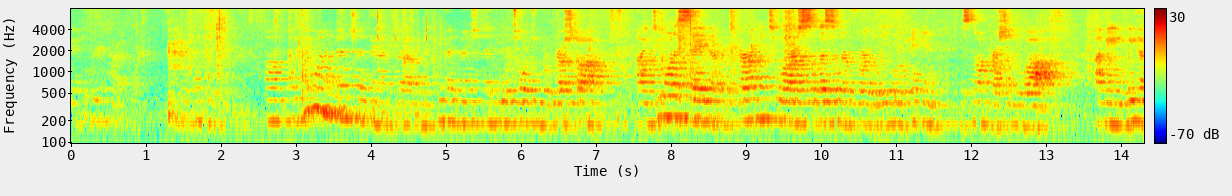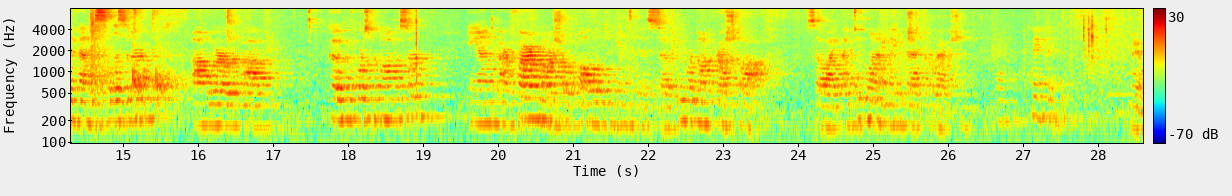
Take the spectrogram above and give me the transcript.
Thank you for your time. Um, I do want to mention that um, you had mentioned that you were told you were brushed off. I do want to say that referring to our solicitor for the legal opinion is not brushing you off. I mean, we have had the solicitor, our uh, code enforcement officer, and our fire marshal all looking this, so you were not brushed off. So I I do want to make that correction. Okay? Thank you. Ma'am,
